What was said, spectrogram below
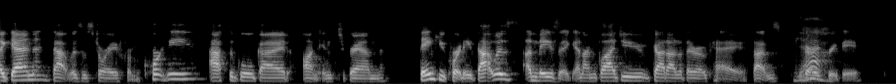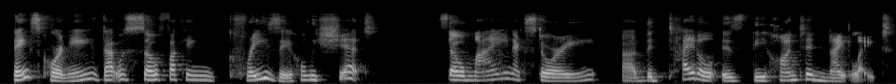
Again, that was a story from Courtney at the Ghoul Guide on Instagram. Thank you, Courtney. That was amazing. And I'm glad you got out of there okay. That was very creepy. Thanks, Courtney. That was so fucking crazy. Holy shit. So, my next story, uh, the title is The Haunted Nightlight.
